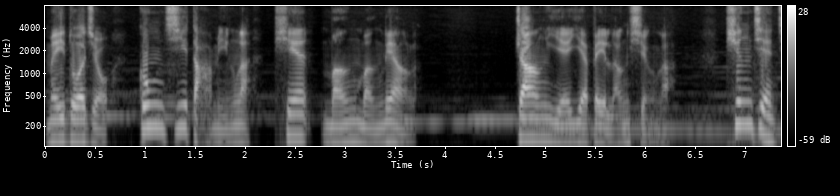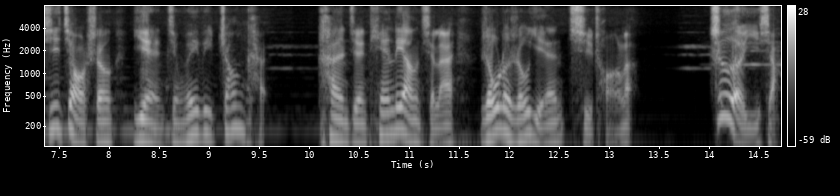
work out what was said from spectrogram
没多久，公鸡打鸣了，天蒙蒙亮了。张爷爷被冷醒了，听见鸡叫声，眼睛微微张开，看见天亮起来，揉了揉眼，起床了。这一下，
